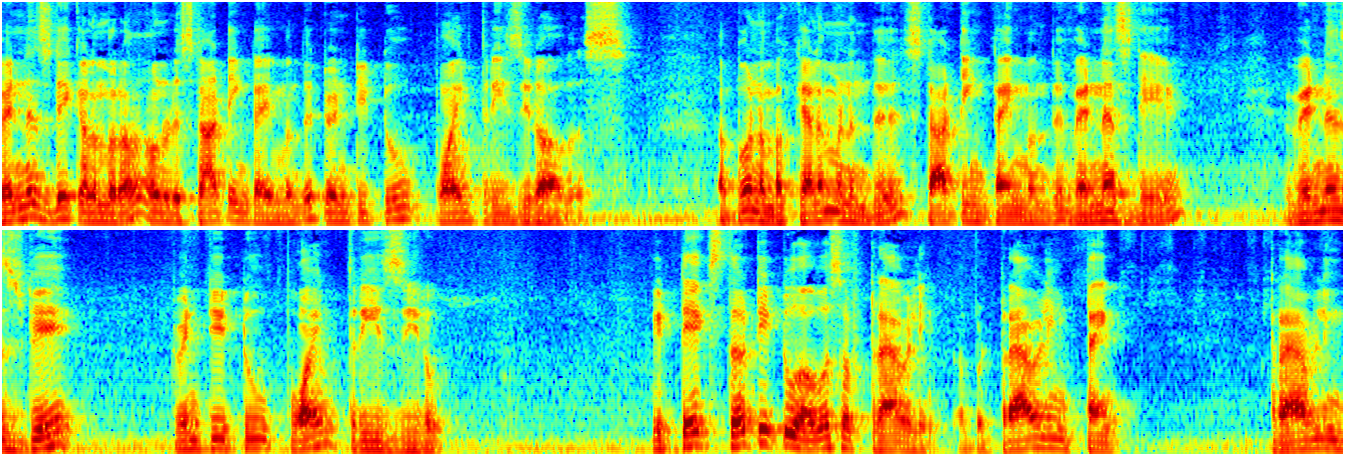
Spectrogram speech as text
வெனஸ்டே கிளம்புறோம் அவனோட ஸ்டார்டிங் டைம் வந்து டுவெண்ட்டி டூ பாயிண்ட் த்ரீ ஜீரோ ஹவர்ஸ் அப்போது நம்ம கிளம்புனது ஸ்டார்டிங் டைம் வந்து வெனஸ்டே வெனஸ்டே டுவெண்ட்டி டூ பாயிண்ட் த்ரீ ஜீரோ இட் டேக்ஸ் தேர்ட்டி டூ ஹவர்ஸ் ஆஃப் ட்ராவலிங் அப்போ ட்ராவலிங் டைம் ட்ராவலிங்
